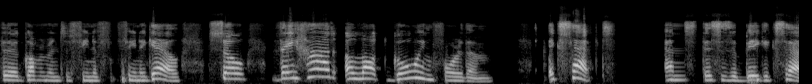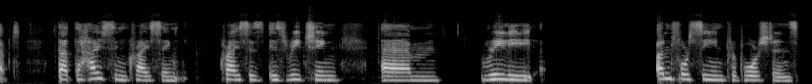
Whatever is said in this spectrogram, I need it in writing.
the government of Fine, Fine Gael. So they had a lot going for them, except, and this is a big except, that the housing crisis, crisis is reaching um, really unforeseen proportions.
